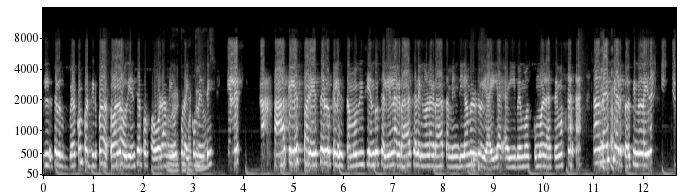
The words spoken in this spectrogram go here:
y se, los voy a compartir para toda la audiencia, por favor, amigos, por ahí comenten qué les, qué les parece lo que les estamos diciendo, si a alguien le agrada, si a alguien no le agrada, también dígamelo y ahí, ahí vemos cómo lo hacemos. no, no es cierto, sino la idea es que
